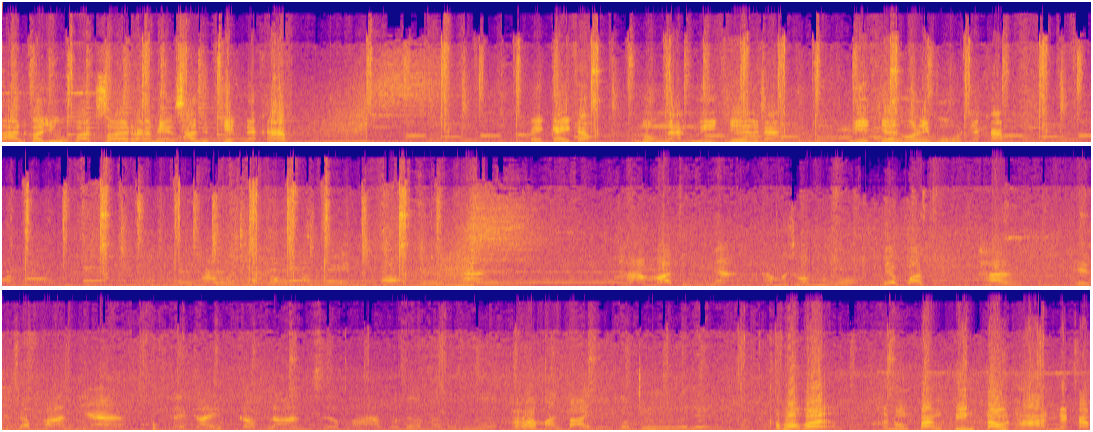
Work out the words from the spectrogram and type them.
ร้านก็อยู่ปากซอยรามคำแหง37 นะครับ ใกล้ๆกับโรงหนังเมเจอร์นะ เมเจอร์ฮอลลีวูดนะครับ แบบว่าถ้าเห็นสะพานเนี่ยใกล้ๆกับร้านเสื้อผ้าก็เดินมาตรงนี้ครับ ประมาณบ่ายหนึ่งก็เจอเลยนะครับเขาบอกว่าขนมปังปิ้งเตาถ่านนะครับ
